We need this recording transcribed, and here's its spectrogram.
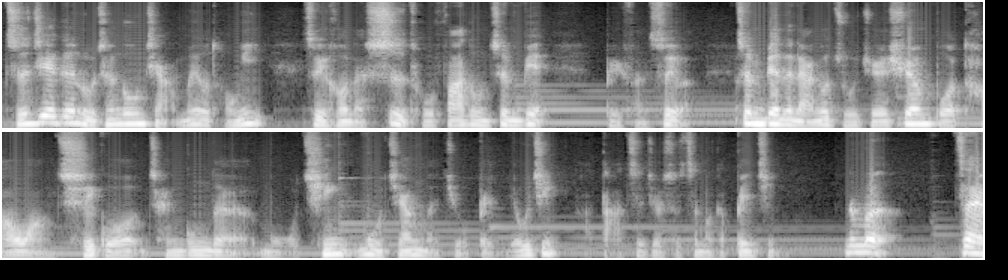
直接跟鲁成公讲，没有同意。最后呢，试图发动政变，被粉碎了。政变的两个主角宣伯逃往齐国，成功的母亲穆姜呢就被幽禁啊，大致就是这么个背景。那么在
